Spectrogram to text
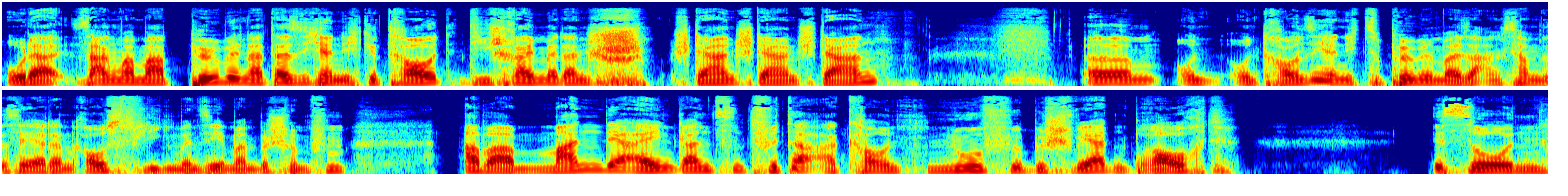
Oder sagen wir mal, pöbeln hat er sich ja nicht getraut. Die schreiben ja dann Stern, Stern, Stern. Ähm, und, und trauen sich ja nicht zu pöbeln, weil sie Angst haben, dass sie ja dann rausfliegen, wenn sie jemanden beschimpfen. Aber Mann, der einen ganzen Twitter-Account nur für Beschwerden braucht, ist so ein,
